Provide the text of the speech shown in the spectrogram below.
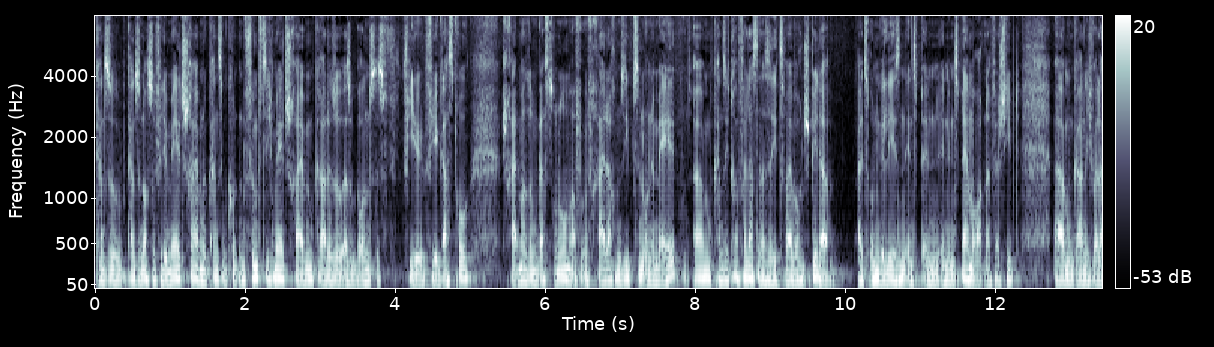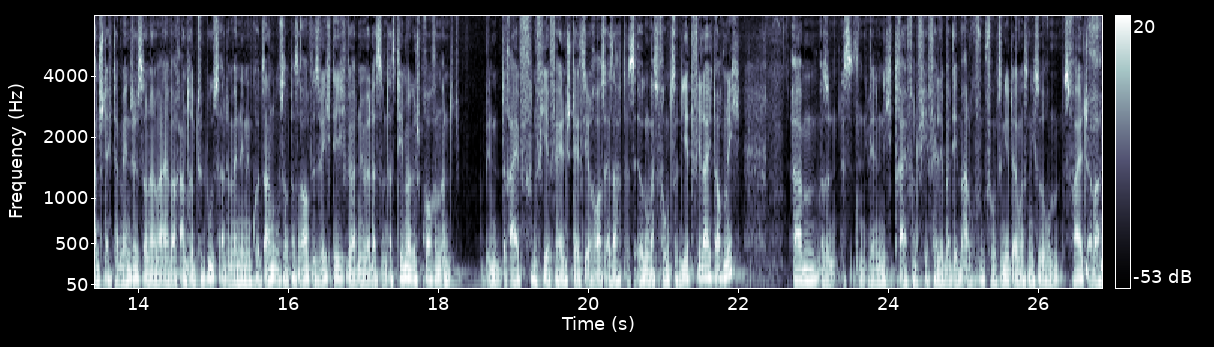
kannst du, kannst du noch so viele Mails schreiben, du kannst dem Kunden 50 Mails schreiben, gerade so, also bei uns ist viel, viel Gastro. Schreibt man so einem Gastronom auf einem Freitag um 17 Uhr eine Mail, ähm, kann sich darauf verlassen, dass er die zwei Wochen später als ungelesen in, in, in den Spam-Ordner verschiebt. Ähm, gar nicht, weil er ein schlechter Mensch ist, sondern weil er einfach andere To-Dos hat. Und wenn du ihn kurz anrufst, pass auf, ist wichtig, wir hatten über das und das Thema gesprochen und in drei von vier Fällen stellt sich raus, er sagt, dass irgendwas funktioniert vielleicht auch nicht. Ähm, also es sind nicht drei von vier Fälle, bei denen wir anrufen, funktioniert irgendwas nicht so rum, ist falsch, aber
